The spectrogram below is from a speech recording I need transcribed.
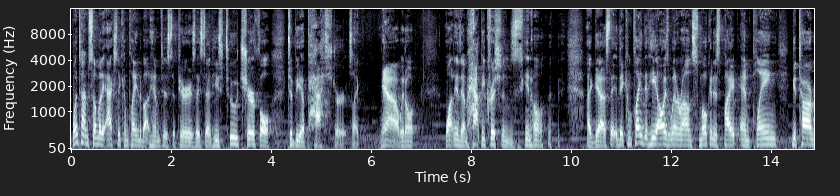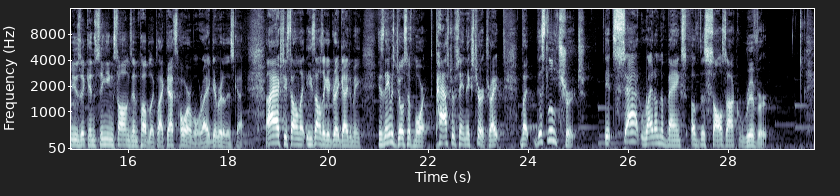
One time somebody actually complained about him to his superiors. They said, he's too cheerful to be a pastor. It's like, yeah, we don't want any of them happy Christians, you know, I guess. They, they complained that he always went around smoking his pipe and playing guitar music and singing songs in public. Like, that's horrible, right? Get rid of this guy. I actually sound like, he sounds like a great guy to me. His name is Joseph Mohr, pastor of St. Nick's Church, right? But this little church, it sat right on the banks of the Salzach River.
